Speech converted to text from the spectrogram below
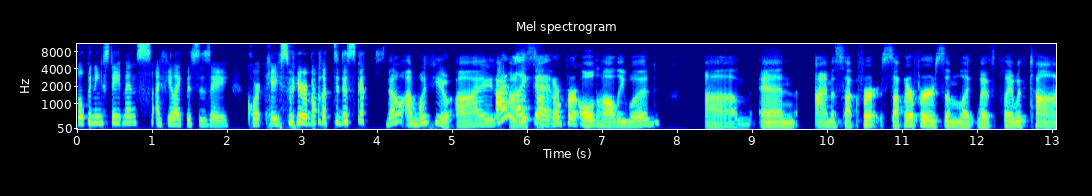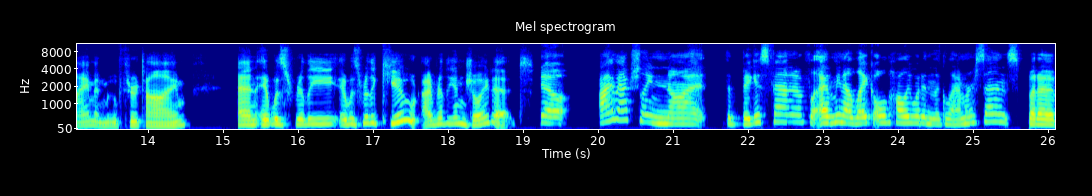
opening statements. I feel like this is a court case we are about to discuss. No, I'm with you. I I liked I'm a sucker it. for old Hollywood. Um and I'm a sucker for sucker for some like let's play with time and move through time. And it was really it was really cute. I really enjoyed it. You know, I'm actually not the biggest fan of I mean I like old Hollywood in the glamour sense, but uh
